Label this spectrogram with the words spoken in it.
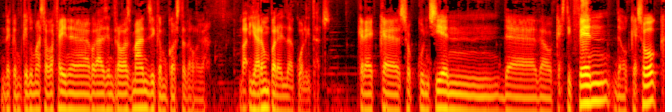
de que em quedo massa la feina a vegades entre les mans i que em costa delegar. Va, I ara un parell de qualitats. Crec que sóc conscient de, del que estic fent, del que sóc,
